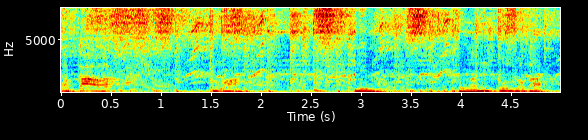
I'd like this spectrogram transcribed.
สามเก้าครับขึ้นมา tim kembali kundukan dan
